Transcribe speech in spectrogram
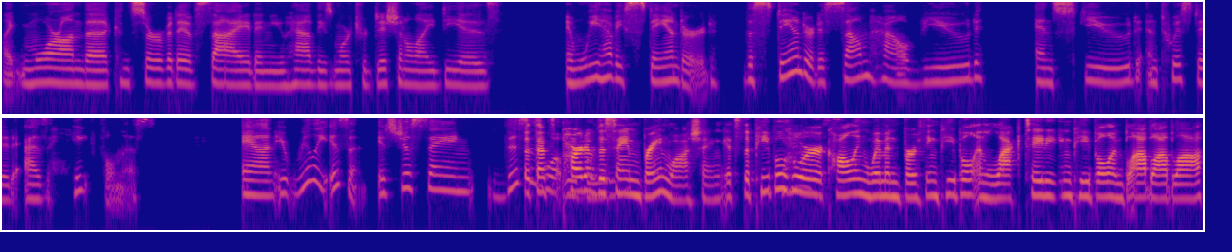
like more on the conservative side and you have these more traditional ideas, and we have a standard, the standard is somehow viewed and skewed and twisted as hatefulness. and it really isn't. It's just saying this but that's part of the same brainwashing. It's the people who are calling women birthing people and lactating people and blah blah blah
